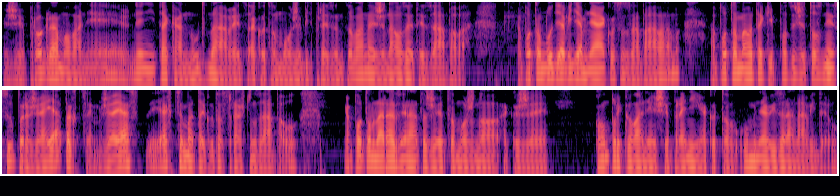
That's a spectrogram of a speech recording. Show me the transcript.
že programovanie není taká nudná vec, ako to môže byť prezentované, že naozaj to je zábava. A potom ľudia vidia mňa, ako sa zabávam a potom majú taký pocit, že to znie super, že aj ja to chcem, že aj ja, ja chcem mať takúto strašnú zábavu. A potom narazia na to, že je to možno akože komplikovanejšie pre nich, ako to u mňa vyzerá na videu.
